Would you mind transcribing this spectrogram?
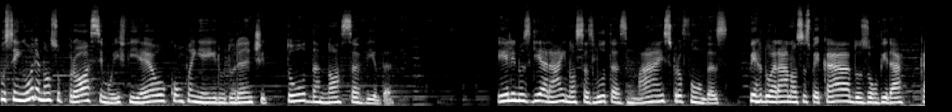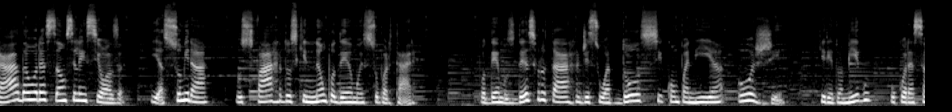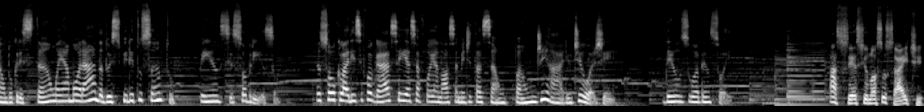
O Senhor é nosso próximo e fiel companheiro durante toda a nossa vida. Ele nos guiará em nossas lutas mais profundas, perdoará nossos pecados, ouvirá cada oração silenciosa e assumirá os fardos que não podemos suportar. Podemos desfrutar de sua doce companhia hoje. Querido amigo, o coração do cristão é a morada do Espírito Santo. Pense sobre isso. Eu sou Clarice Fogaça e essa foi a nossa meditação Pão Diário de hoje. Deus o abençoe. Acesse o nosso site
